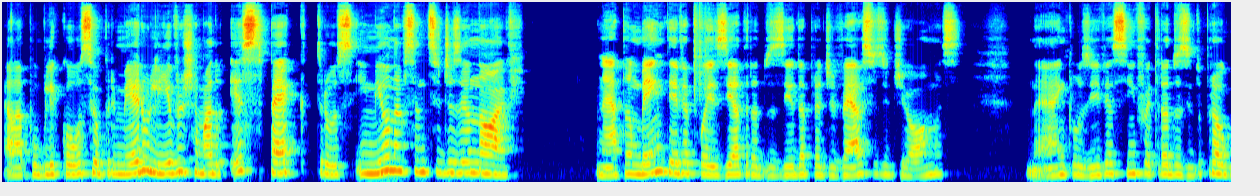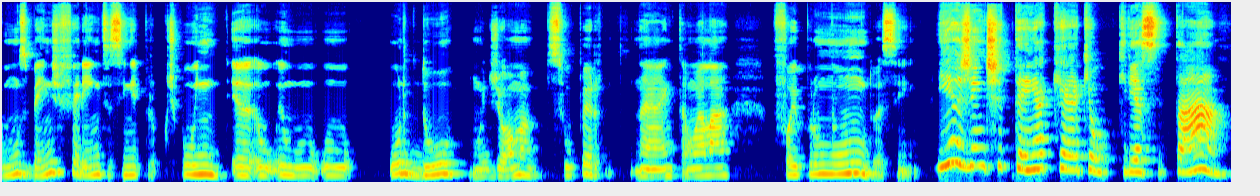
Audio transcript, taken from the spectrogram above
Ela publicou o seu primeiro livro chamado Espectros em 1919. Né? Também teve a poesia traduzida para diversos idiomas. Né? Inclusive, assim, foi traduzido para alguns bem diferentes, assim, tipo eh, o, o, o, Urdu, um idioma super, né? Então ela foi para o mundo, assim. E a gente tem a que, que eu queria citar,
